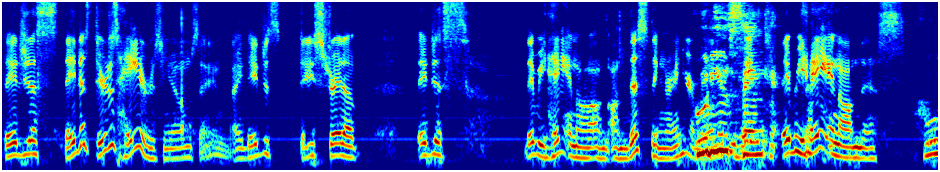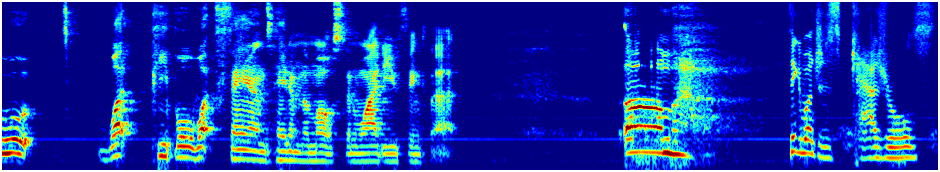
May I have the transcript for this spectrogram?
they just they just they're just haters you know what I'm saying like they just they straight up they just they be hating on on this thing right here. Who man. do you They be hate- think? they be hating on this? Who? What people? What fans hate him the most, and why do you think that? Um, I think a bunch of just casuals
